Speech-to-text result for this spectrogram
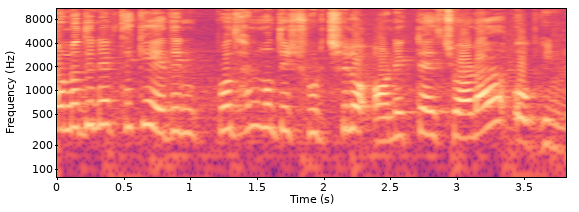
অন্যদিনের থেকে এদিন প্রধানমন্ত্রীর সুর ছিল অনেকটাই চড়া ও ভিন্ন।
